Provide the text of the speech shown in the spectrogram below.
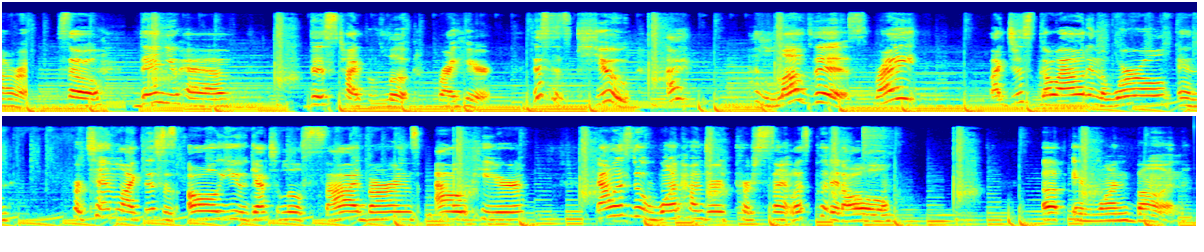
All right, so then you have this type of look right here. This is cute. I, I love this. right? Like just go out in the world and pretend like this is all you. Got your little sideburns out here. Now let's do 100%. Let's put it all up in one bun.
